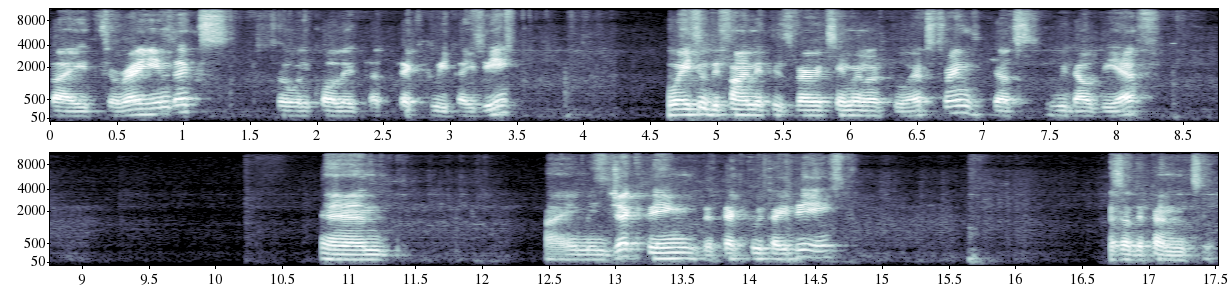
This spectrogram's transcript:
by its array index. So we'll call it a tech tweet ID. The way to define it is very similar to f-strings, just without the f and I'm injecting the tech tweet ID as a dependency.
